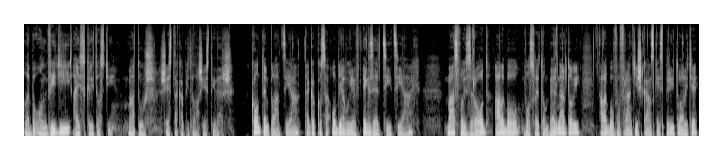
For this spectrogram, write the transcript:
lebo on vidí aj skrytosti. Matúš 6. kapitola 6. verš. Kontemplácia, tak ako sa objavuje v exercíciách, má svoj zrod alebo vo svetom Bernardovi alebo vo františkánskej spiritualite,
